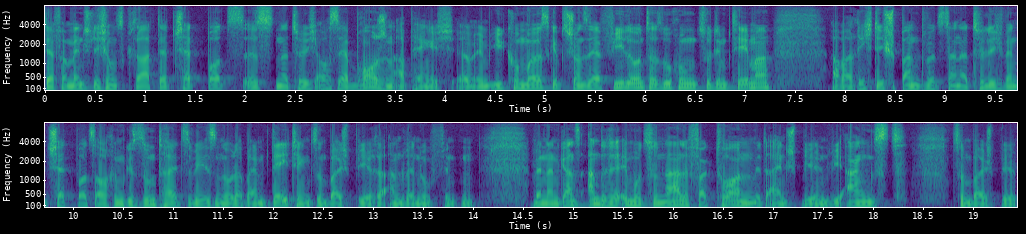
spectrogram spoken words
der Vermenschlichungsgrad der Chatbots ist natürlich auch sehr branchenabhängig. Ähm, Im E-Commerce gibt es schon sehr viele Untersuchungen zu dem Thema. Aber richtig spannend wird es dann natürlich, wenn Chatbots auch im Gesundheitswesen oder beim Dating zum Beispiel ihre Anwendung finden. Wenn dann ganz andere emotionale Faktoren mit einspielen, wie Angst zum Beispiel,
